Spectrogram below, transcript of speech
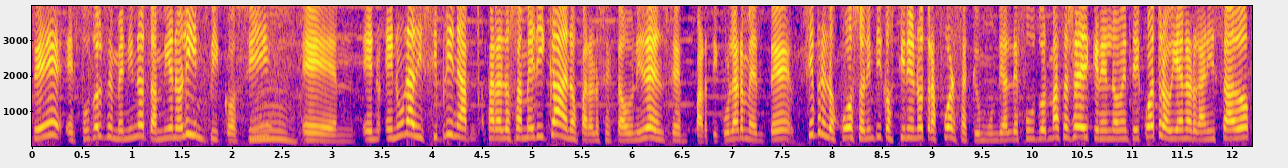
de eh, fútbol femenino también olímpico, ¿sí? Mm. Eh, en, en una disciplina, para los americanos, para los estadounidenses particularmente, siempre los Juegos Olímpicos tienen otra fuerza que un Mundial de Fútbol, más allá de que en el 94 habían organizado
